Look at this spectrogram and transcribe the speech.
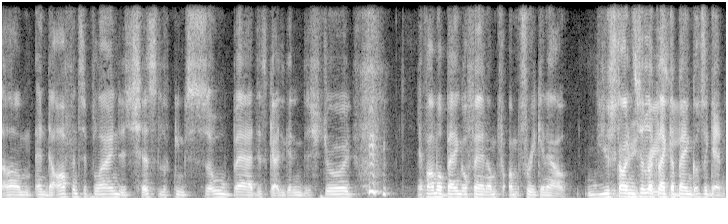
Um, and the offensive line is just looking so bad. This guy's getting destroyed. if I'm a Bengal fan, I'm I'm freaking out. You're starting to look like the. Bengals again.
